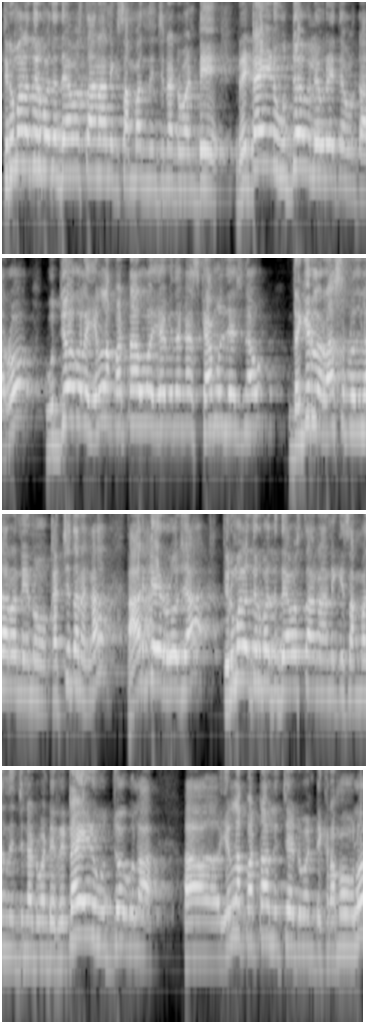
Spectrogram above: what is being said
తిరుమల తిరుపతి దేవస్థానానికి సంబంధించినటువంటి రిటైర్డ్ ఉద్యోగులు ఎవరైతే ఉంటారో ఉద్యోగుల ఇళ్ళ పట్టాల్లో ఏ విధంగా స్కాములు చేసినావు? దగ్గరలో రాష్ట్ర ప్రజలారా నేను ఖచ్చితంగా ఆర్కే రోజా తిరుమల తిరుపతి దేవస్థానానికి సంబంధించినటువంటి రిటైర్డ్ ఉద్యోగుల ఇళ్ళ ఇళ్ళ పట్టాలు ఇచ్చేటువంటి క్రమంలో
